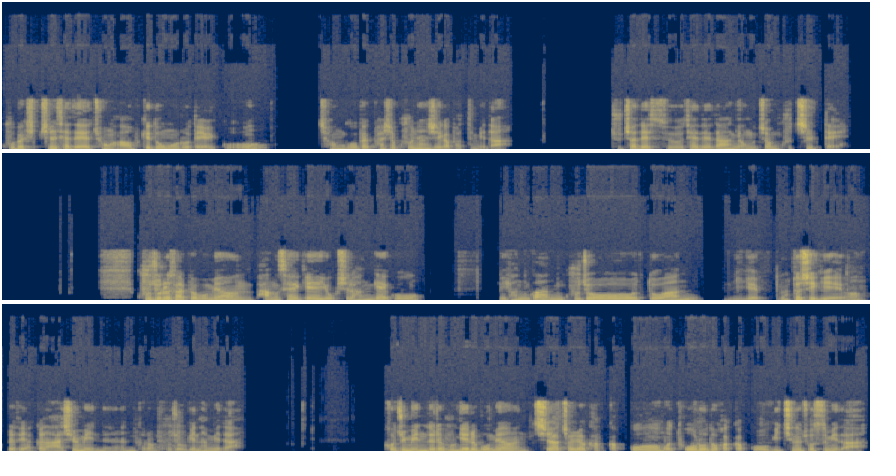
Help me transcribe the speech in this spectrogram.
917세대 총 9개 동으로 되어 있고 1989년식 아파트입니다. 주차 대수 세대당 0.97대. 구조를 살펴보면 방 3개, 욕실 1개고 현관 구조 또한 이게 복도식이에요. 그래서 약간 아쉬움이 있는 그런 구조긴 합니다. 거주민들의 후기를 보면 지하철역 가깝고 뭐 도로도 가깝고 위치는 좋습니다.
